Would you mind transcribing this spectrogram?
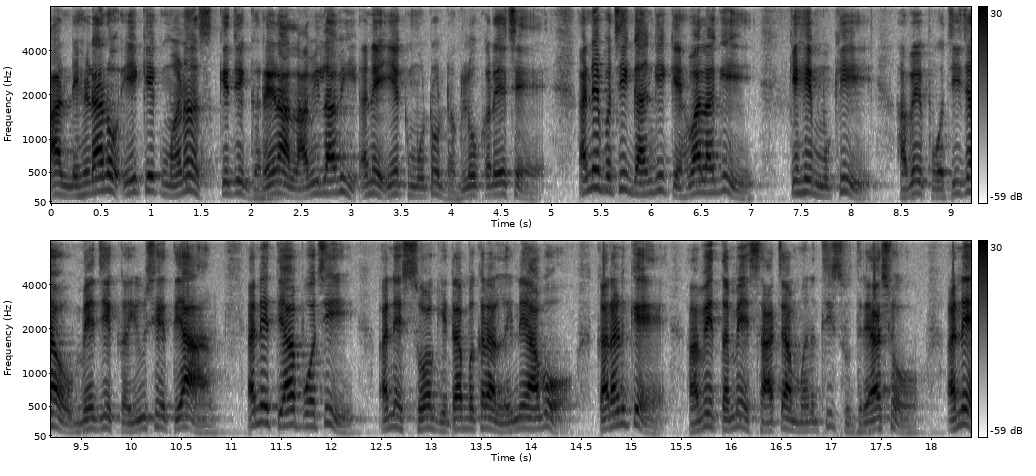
આ નેહડાનો એક એક માણસ કે જે ઘરેણાં લાવી લાવી અને એક મોટો ઢગલો કરે છે. અને પછી ગાંગી કહેવા લાગી કે, હે મુખી, હવે પહોંચી જાઓ. મેં જે કહ્યું છે ત્યાં અને ત્યાં પહોંચી અને સો ઘેટા બકરા લઈને આવો. કારણ કે હવે તમે સાચા મનથી સુધર્યા છો અને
